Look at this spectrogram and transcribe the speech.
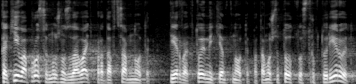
какие вопросы нужно задавать продавцам ноты? Первое, кто эмитент ноты, потому что тот, кто структурирует,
